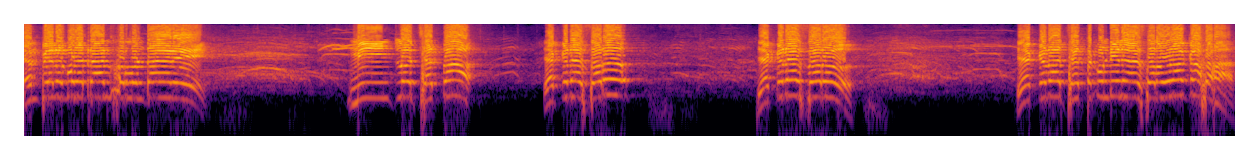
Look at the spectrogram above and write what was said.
ఎంపీలకు కూడా ట్రాన్స్ఫర్లు ఉంటాయని. మీ ఇంట్లో చెత్త ఎక్కడేస్తారు ఎక్కడేస్తారు ఎక్కడ చెత్త కుండీలు వేస్తారు? అవునా కదా?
